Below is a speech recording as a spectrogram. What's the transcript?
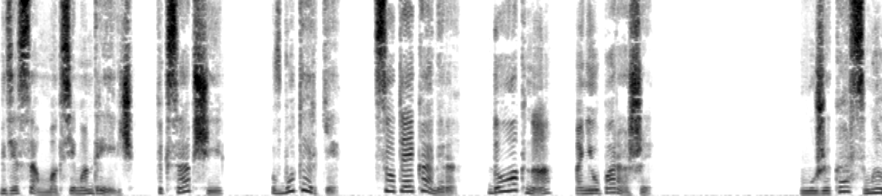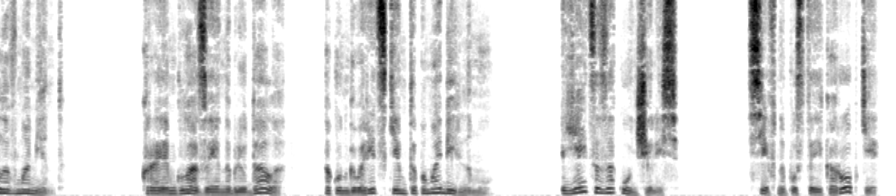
где сам Максим Андреевич, так сообщи. В бутырке. Сотая камера. Да у окна, а не у параши. Мужика смыло в момент. Краем глаза я наблюдала, как он говорит с кем-то по мобильному. Яйца закончились. Сев на пустые коробки,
